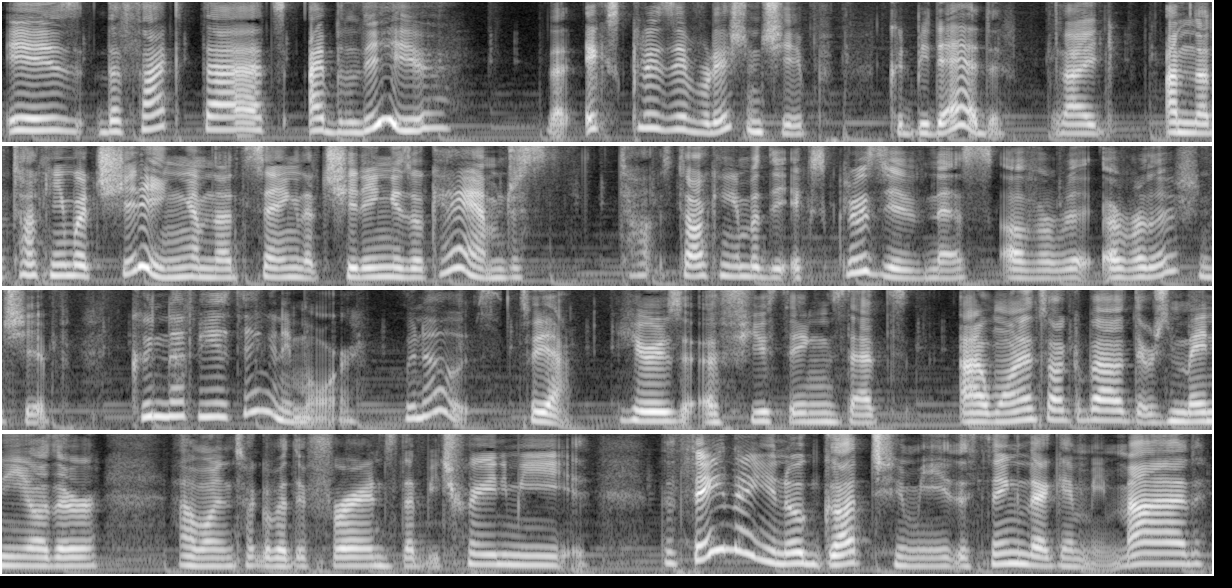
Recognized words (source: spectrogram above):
Is the fact that I believe that exclusive relationship could be dead. Like I'm not talking about cheating. I'm not saying that cheating is okay. I'm just t- talking about the exclusiveness of a, re- a relationship could not be a thing anymore. Who knows? So yeah, here's a few things that I want to talk about. There's many other. I want to talk about the friends that betrayed me. The thing that you know got to me, the thing that get me mad,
